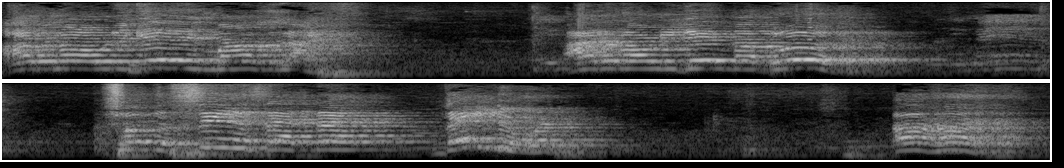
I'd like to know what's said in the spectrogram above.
I don't already gave my life. I don't already gave my blood. Amen. So the sins that, that they doing, uh-huh.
